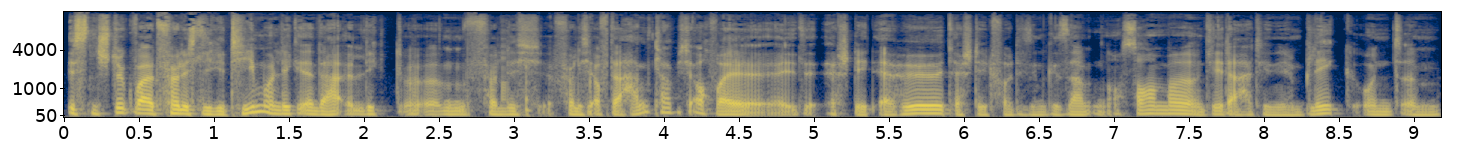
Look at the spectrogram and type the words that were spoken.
ist ein Stück weit völlig legitim und liegt, der, liegt ähm, völlig, völlig auf der Hand, glaube ich auch, weil er, er steht erhöht, er steht vor diesem gesamten Ensemble und jeder hat ihn im Blick und, ähm,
